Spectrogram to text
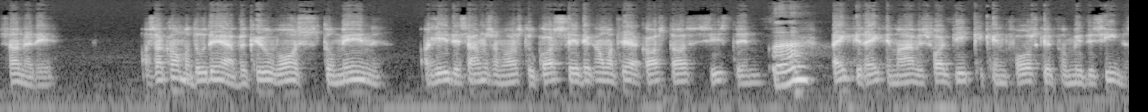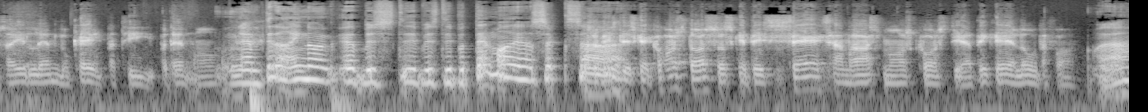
Sådan er det. Og så kommer du der og vil købe vores domæne, og helt det samme som os. Du kan godt se, det kommer til at koste os i sidste ende. Ja. Rigtig, rigtig meget, hvis folk ikke kan kende forskel på medicin, og så et eller andet lokalparti på den måde. Jamen, det er da rent nok, hvis det, hvis det er på den måde her, så... så... Så hvis det skal koste os, så skal det satan rasme også koste jer. Det kan jeg love dig for. Ja.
